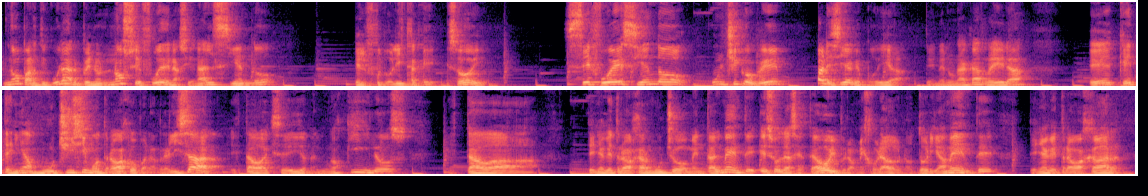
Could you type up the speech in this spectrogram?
no particular, pero no se fue de Nacional siendo el futbolista que es hoy. Se fue siendo un chico que parecía que podía tener una carrera, eh, que tenía muchísimo trabajo para realizar. Estaba excedido en algunos kilos, estaba, tenía que trabajar mucho mentalmente, eso lo hace hasta hoy, pero ha mejorado notoriamente. Tenía que trabajar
